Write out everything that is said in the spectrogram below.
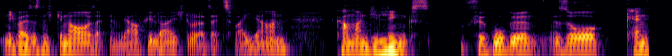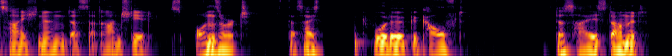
ich weiß es nicht genau, seit einem Jahr vielleicht oder seit zwei Jahren, kann man die Links für Google so kennzeichnen, dass da dran steht sponsored. Das heißt, wurde gekauft. Das heißt, damit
